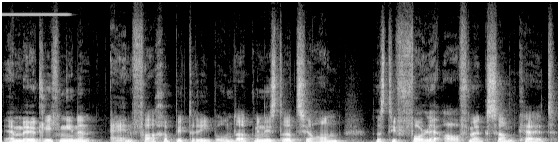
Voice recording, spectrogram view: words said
ermöglichen ihnen einfacher Betrieb und Administration, dass die volle Aufmerksamkeit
